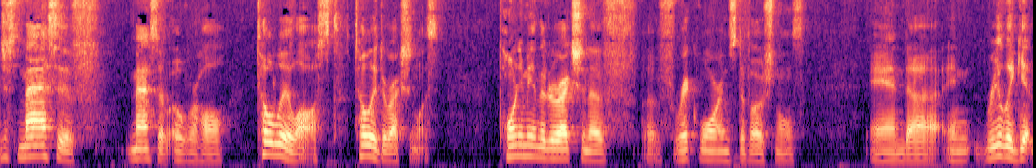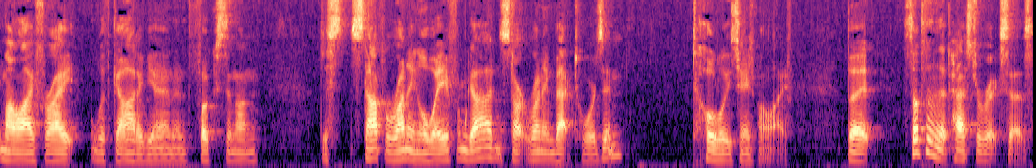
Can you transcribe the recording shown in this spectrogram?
just massive, massive overhaul. Totally lost, totally directionless. Pointing me in the direction of of Rick Warren's devotionals, and uh, and really getting my life right with God again, and focusing on just stop running away from God and start running back towards Him. Totally changed my life. But something that Pastor Rick says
